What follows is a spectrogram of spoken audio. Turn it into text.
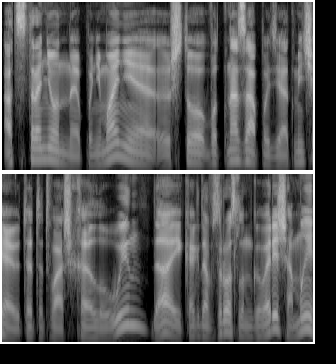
отстраненное понимание, что вот на Западе отмечают этот ваш Хэллоуин, да, и когда взрослым говоришь, а мы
